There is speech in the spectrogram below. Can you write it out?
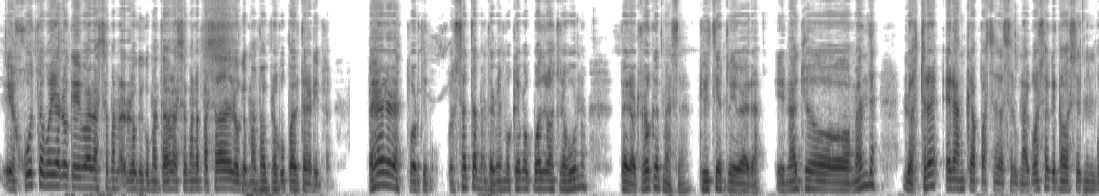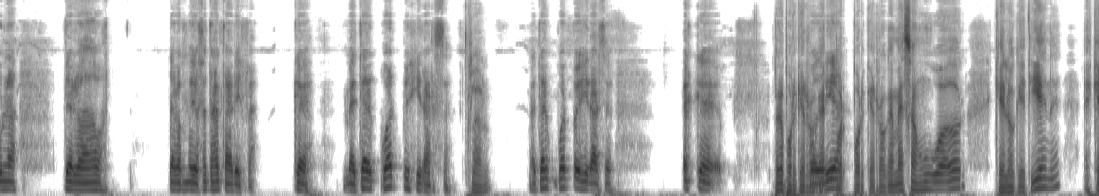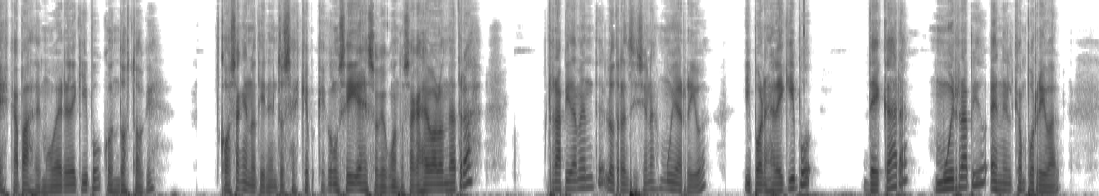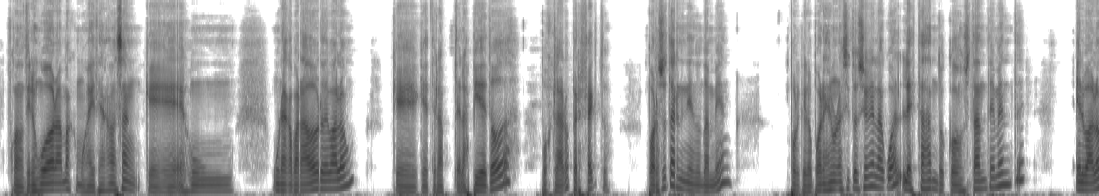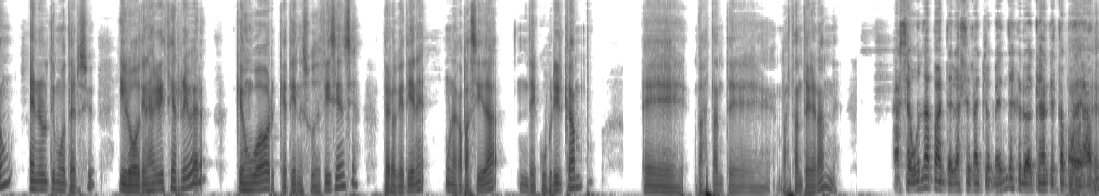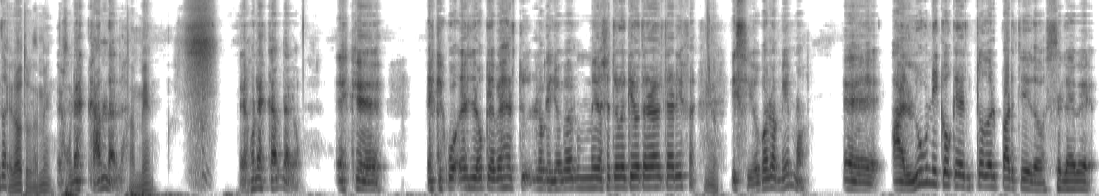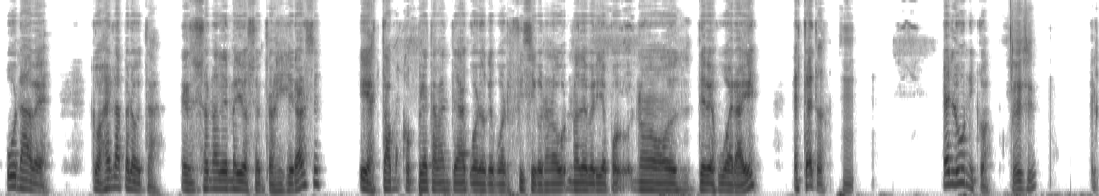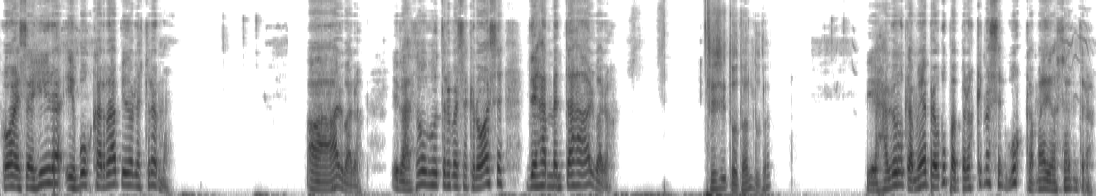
y justo voy a lo que iba la semana, lo que comentaba la semana pasada de lo que más me preocupa el Tenerife. Es en el Sporting, exactamente el mismo esquema 4-2-3-1, pero Roque Mesa, Cristian Rivera y Nacho Méndez, los tres eran capaces de hacer una cosa que no hace ninguna de los de los medios del Tarifa, que es meter cuerpo y girarse. Claro. Meter cuerpo y girarse. Es que pero porque Roque, porque Roque Mesa es un jugador que lo que tiene es que es capaz de mover el equipo con dos toques. Cosa que no tiene. Entonces, ¿qué, qué consigues eso? Que cuando sacas el balón de atrás, rápidamente lo transicionas muy arriba y pones al equipo de cara muy rápido en el campo rival. Cuando tienes un jugador además como Haitham Hassan, que es un, un acaparador de balón, que, te, te, las pide todas, pues claro, perfecto. Por eso está rindiendo también. Porque lo pones en una situación en la cual le estás dando constantemente el balón en el último tercio. Y luego tienes a Cristian Rivera, que es un jugador que tiene sus deficiencias, pero que tiene una capacidad de cubrir campo eh, bastante, bastante grande. La segunda parte la hace Nacho Méndez, creo que es el que estamos dejando. El otro también. Es un escándalo. También. Es un escándalo. Es que es que es lo que ves lo que yo veo en un medio centro que quiero tener al Tarifa. Y sigo con lo mismo. Eh, al único que en todo el partido se le ve una vez coger la pelota en zona de medio centro y girarse, y estamos completamente de acuerdo que por físico no, no debería no debe jugar ahí, es Teto. Mm. Es el único. Sí, sí. Que coge, se gira y busca rápido el extremo. A Álvaro. Y las dos o tres veces que lo hace, dejan ventaja a Álvaro. Sí, sí, total, total. Y es algo que a mí me preocupa, pero es que no se busca medio centro.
